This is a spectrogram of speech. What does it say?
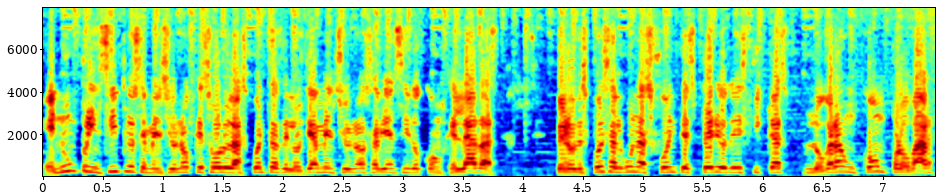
En un principio se mencionó que solo las cuentas de los ya mencionados habían sido congeladas, pero después algunas fuentes periodísticas lograron comprobar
